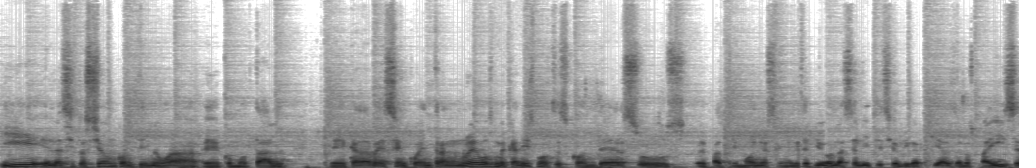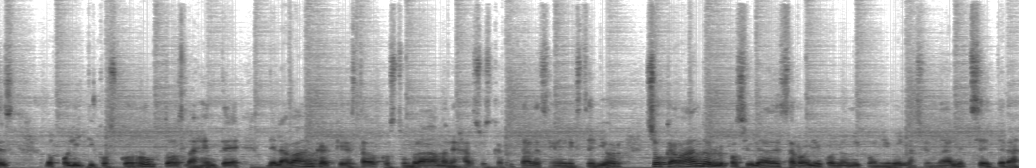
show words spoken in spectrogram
y eh, la situación continúa eh, como tal. Eh, cada vez se encuentran nuevos mecanismos de esconder sus patrimonios en el exterior, las élites y oligarquías de los países, los políticos corruptos, la gente de la banca que ha estado acostumbrada a manejar sus capitales en el exterior, socavando la posibilidad de desarrollo económico a nivel nacional, etc.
